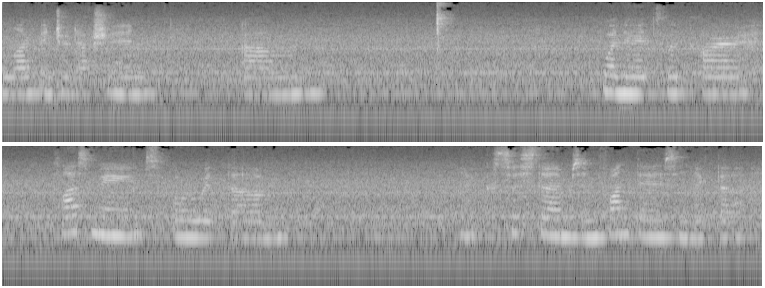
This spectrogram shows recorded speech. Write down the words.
a lot of introduction. Um, whether it's with our classmates or with um, like systems and Fontys and like the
